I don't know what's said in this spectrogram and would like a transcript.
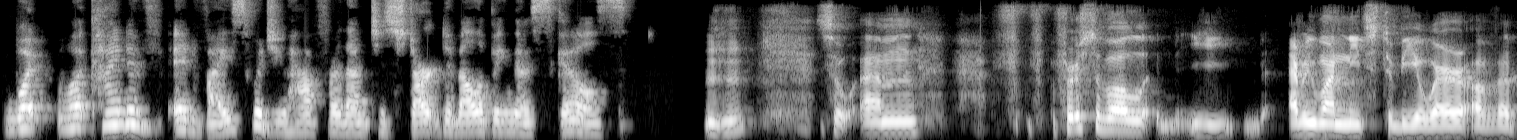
What what kind of advice would you have for them to start developing those skills? Mm-hmm. So, um, f- first of all, everyone needs to be aware of a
